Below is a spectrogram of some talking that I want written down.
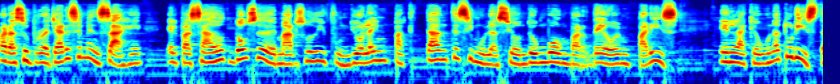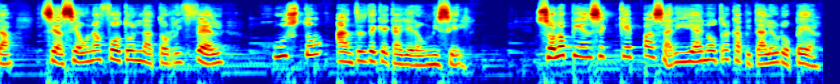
Para subrayar ese mensaje, el pasado 12 de marzo difundió la impactante simulación de un bombardeo en París, en la que una turista se hacía una foto en la Torre Eiffel justo antes de que cayera un misil. Solo piense qué pasaría en otra capital europea.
